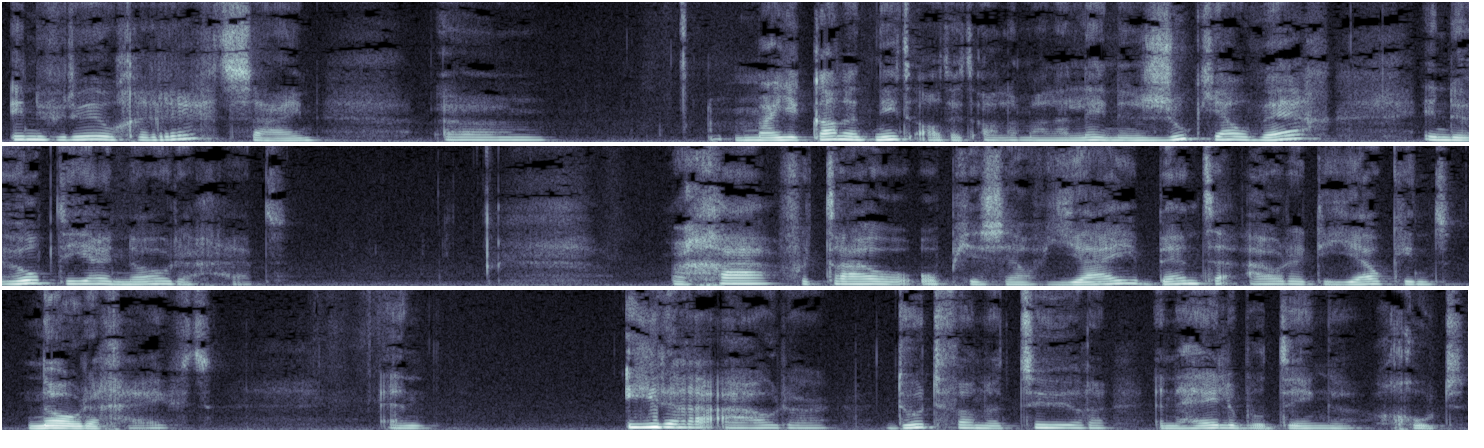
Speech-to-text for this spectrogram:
individueel gericht zijn. Ehm, maar je kan het niet altijd allemaal alleen. En zoek jouw weg in de hulp die jij nodig hebt. Maar ga vertrouwen op jezelf. Jij bent de ouder die jouw kind nodig heeft. En iedere ouder doet van nature een heleboel dingen goed.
